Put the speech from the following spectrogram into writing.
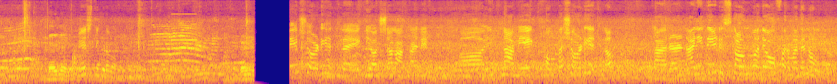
वेश तिकडे बघ. एक शर्ट घेतलं एक यशच्या काकाने अं, इथनं आम्ही एक फक्त शर्ट घेतलं कारण आणि ते डिस्काउंटमध्ये ऑफरमध्ये नव्हतं.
